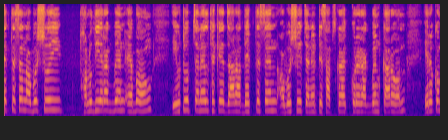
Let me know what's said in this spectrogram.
দেখতেছেন, অবশ্যই ফলো দিয়ে রাখবেন এবং ইউটিউব চ্যানেল থেকে যারা দেখতেছেন, অবশ্যই চ্যানেলটি সাবস্ক্রাইব করে রাখবেন। কারণ এরকম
